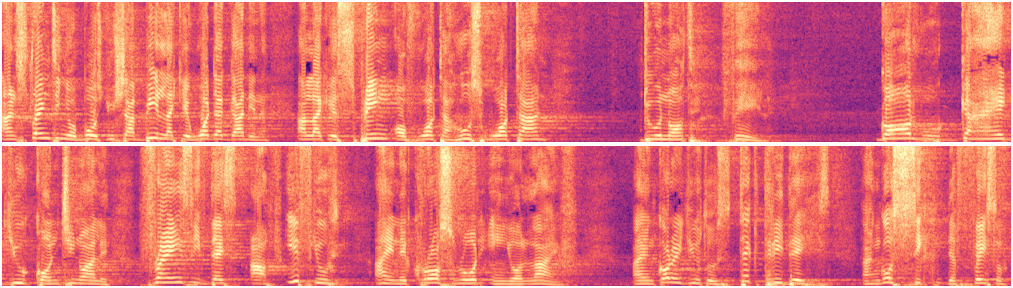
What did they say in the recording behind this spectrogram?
and strengthen your bones. You shall be like a water garden and like a spring of water whose water do not fail. God will guide you continually. Friends, if there's if you are in a crossroad in your life, I encourage you to take three days and go seek the face of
